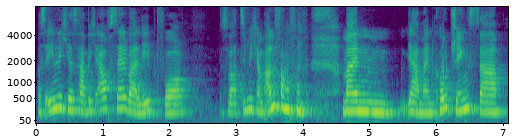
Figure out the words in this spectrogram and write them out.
Was ähnliches habe ich auch selber erlebt vor das war ziemlich am Anfang von meinen, ja, meinen Coachings, da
